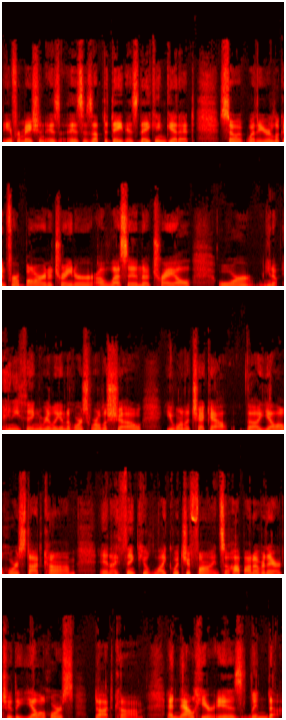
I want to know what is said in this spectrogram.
the information is, is as up to date as they can get it. So whether you're looking for a barn, a trainer, a lesson, a trail, or you know anything really in the horse world, a show, you want to check out theyellowhorse.com and I think you'll like what you find. So hop on over there to theyellowhorse.com. And now here is Linda.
